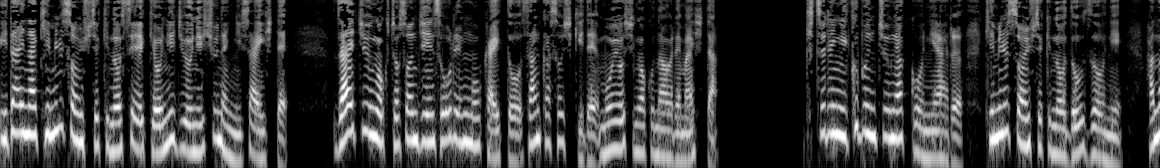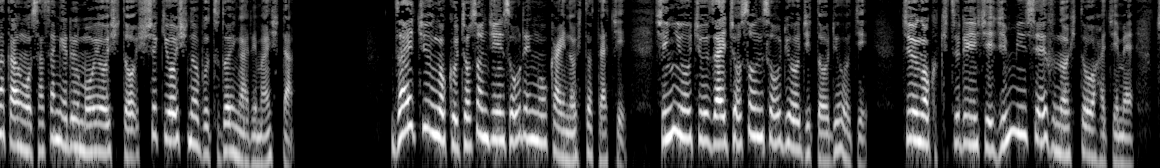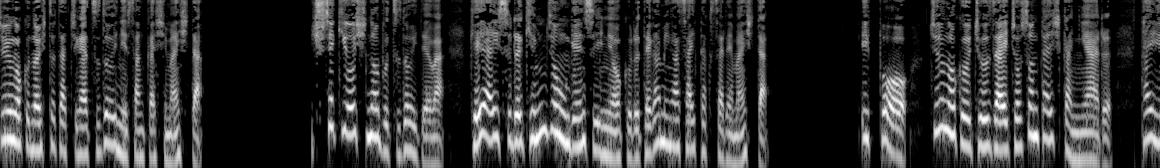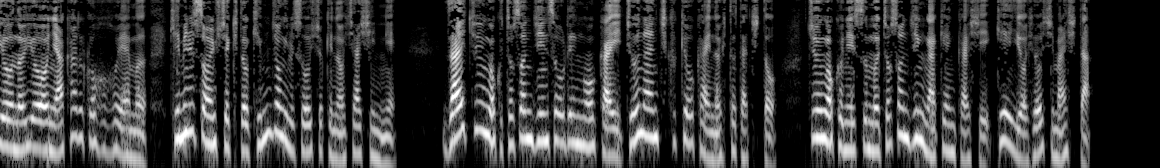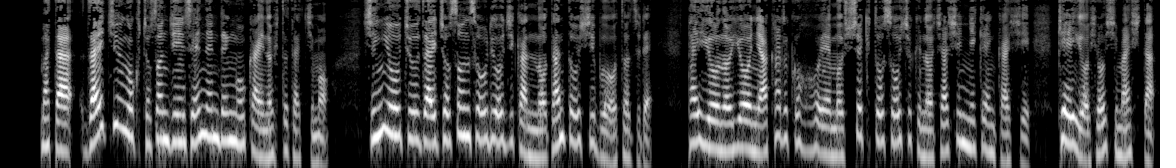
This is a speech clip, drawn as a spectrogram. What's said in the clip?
偉大なキミルソン主席の逝去22周年に際して、在中国朝鮮人総連合会と参加組織で催しが行われました。吉林育文中学校にある、キミルソン主席の銅像に、花冠を捧げる催しと主席を忍ぶ集いがありました。在中国朝鮮人総連合会の人たち、信用駐在朝鮮総領事と領事、中国吉林市人民政府の人をはじめ、中国の人たちが集いに参加しました。主席を忍ぶ集いでは、敬愛する金正恩元帥に送る手紙が採択されました。一方、中国駐在朝鮮大使館にある太陽のように明るく微笑む、キミルソン主席とキム・ジョギル総書記の写真に、在中国朝鮮人総連合会中南地区協会の人たちと、中国に住む朝鮮人が喧嘩し、敬意を表しました。また、在中国朝鮮人青年連合会の人たちも、信用駐在朝鮮総領事館の担当支部を訪れ、太陽のように明るく微笑む主席と総書記の写真に喧嘩し、敬意を表しました。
